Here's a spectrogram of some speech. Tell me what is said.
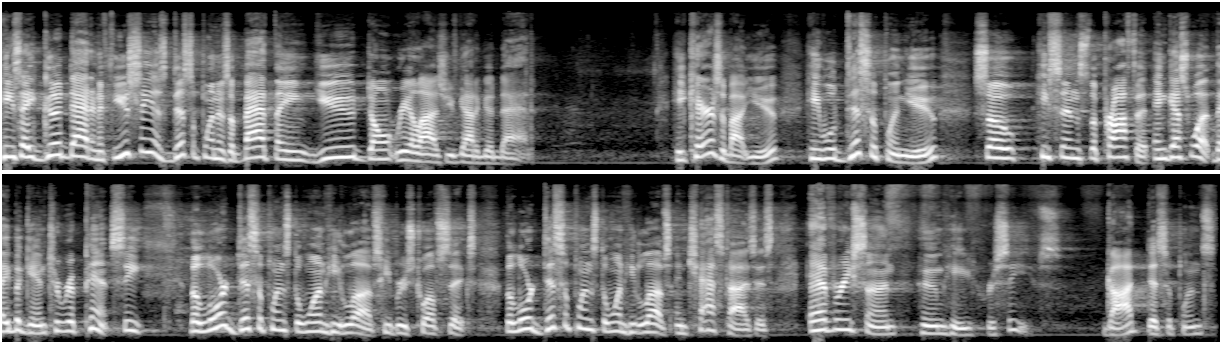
He's a good dad. And if you see his discipline as a bad thing, you don't realize you've got a good dad. He cares about you, he will discipline you. So he sends the prophet. And guess what? They begin to repent. See, the Lord disciplines the one he loves, Hebrews 12, 6. The Lord disciplines the one he loves and chastises every son whom he receives. God disciplines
